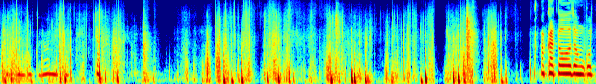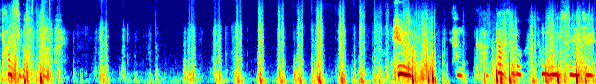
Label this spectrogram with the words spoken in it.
그리고 그러니까 자 아까 떨어진 곳 다시 왔다. 휴. 가, 가까스도 성공했어야지.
